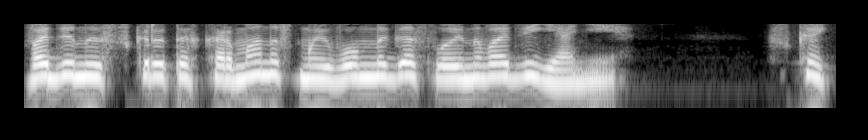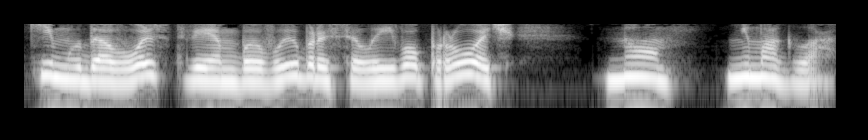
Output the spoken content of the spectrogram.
в один из скрытых карманов моего многослойного одеяния. С каким удовольствием бы выбросила его прочь, но не могла.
